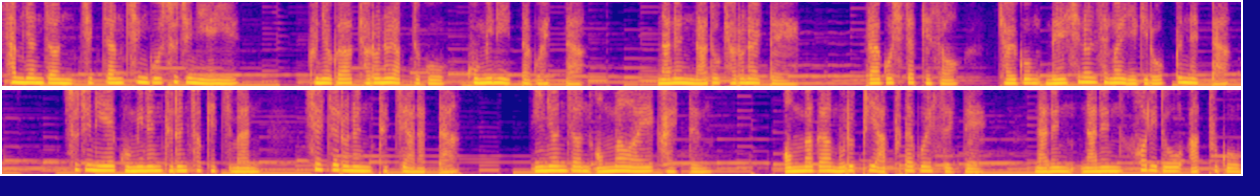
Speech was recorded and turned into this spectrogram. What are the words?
3년 전 직장 친구 수진이의 일. 그녀가 결혼을 앞두고 고민이 있다고 했다. 나는 나도 결혼할 때 라고 시작해서 결국 내 신혼생활 얘기로 끝냈다. 수진이의 고민은 들은 척 했지만 실제로는 듣지 않았다. 2년 전 엄마와의 갈등. 엄마가 무릎이 아프다고 했을 때 나는 나는 허리도 아프고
